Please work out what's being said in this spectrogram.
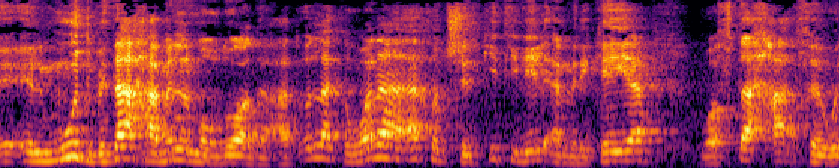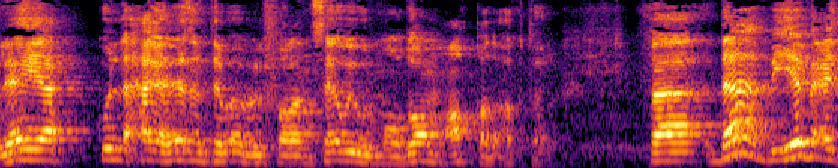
ال mood بتاعها من الموضوع ده. هتقول لك هو أنا آخد شركتي ليه الأمريكية وافتحها في ولاية كل حاجة لازم تبقى بالفرنساوي والموضوع معقد أكتر. فده بيبعد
